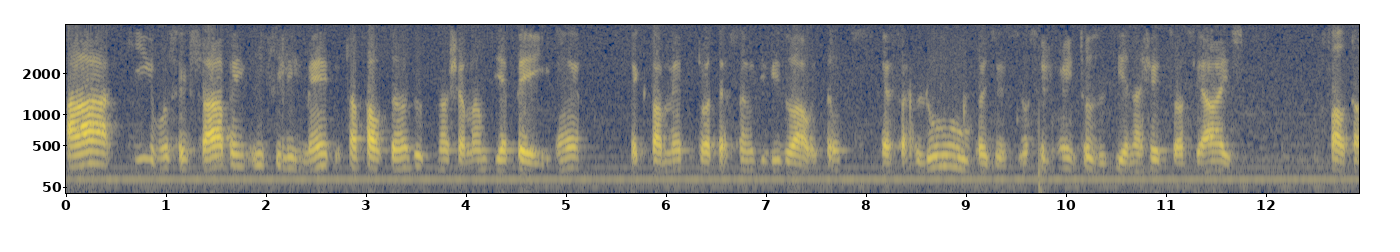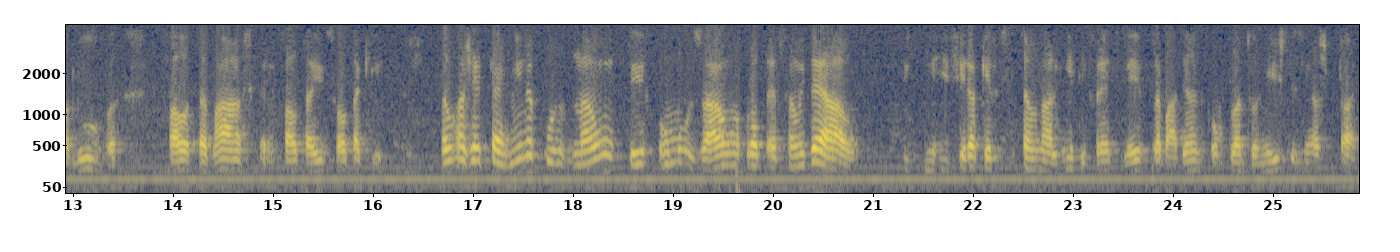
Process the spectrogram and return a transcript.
Aqui, vocês sabem, infelizmente, está faltando, nós chamamos de EPI, né? Equipamento de proteção individual. Então, essas luvas, vocês veem todos os dias nas redes sociais, falta luva, falta máscara, falta isso, falta aquilo. Então a gente termina por não ter como usar uma proteção ideal. Me refiro àqueles que estão na linha de frente mesmo, trabalhando como plantonistas em hospitais.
